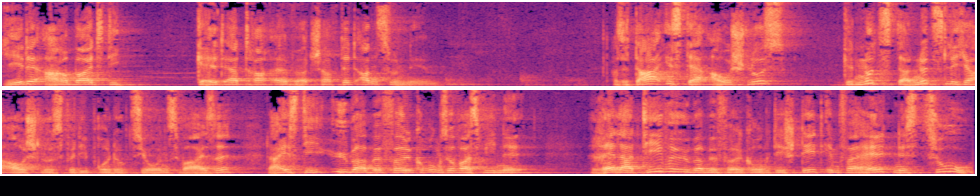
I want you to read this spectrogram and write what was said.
jede Arbeit, die Geldertrag erwirtschaftet, anzunehmen. Also da ist der Ausschluss, genutzter, nützlicher Ausschluss für die Produktionsweise, da ist die Überbevölkerung sowas wie eine relative Überbevölkerung, die steht im Verhältnis zu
